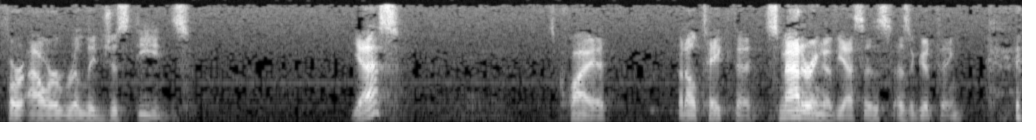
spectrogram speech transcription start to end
for our religious deeds. Yes? It's quiet, but I'll take the smattering of yeses as a good thing.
